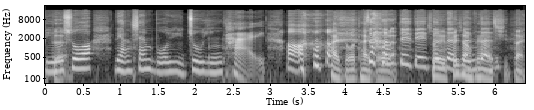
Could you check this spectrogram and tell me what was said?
比如说梁山伯与祝英台哦，太多太多了，对对，所以非常非常期待。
